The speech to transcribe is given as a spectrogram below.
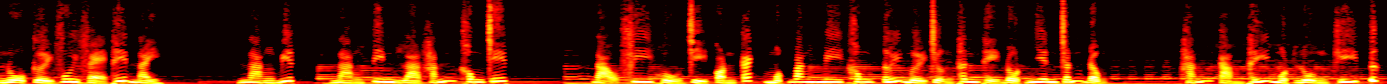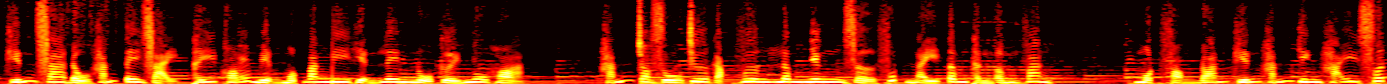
nụ cười vui vẻ thế này. Nàng biết, nàng tin là hắn không chết. Đạo phi hủ chỉ còn cách một băng mi không tới 10 trượng thân thể đột nhiên chấn động. Hắn cảm thấy một luồng khí tức khiến da đầu hắn tê dại, thấy khóe miệng một băng mi hiện lên nụ cười nhu hòa. Hắn cho dù chưa gặp Vương Lâm nhưng giờ phút này tâm thần âm vang. Một phỏng đoán khiến hắn kinh hãi xuất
